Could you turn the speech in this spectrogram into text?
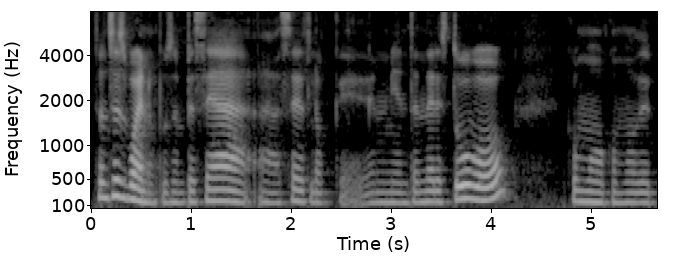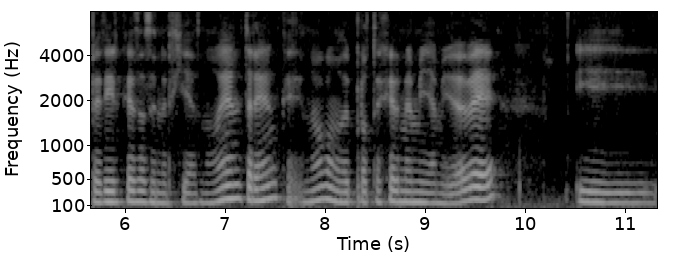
Entonces, bueno, pues empecé a hacer lo que en mi entender estuvo como, como de pedir que esas energías no entren, que, ¿no? Como de protegerme a mí y a mi bebé. Y,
